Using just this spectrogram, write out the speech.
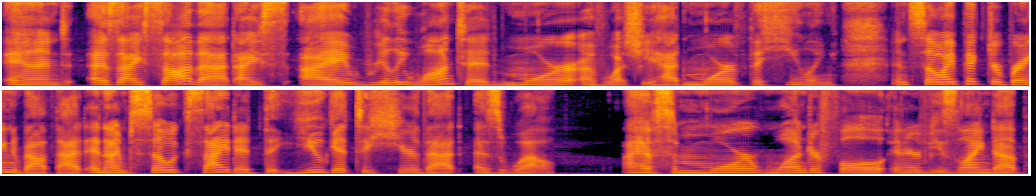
And as I saw that, I, I really wanted more of what she had, more of the healing. And so I picked her brain about that. And I'm so excited that you get to hear that as well. I have some more wonderful interviews lined up.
